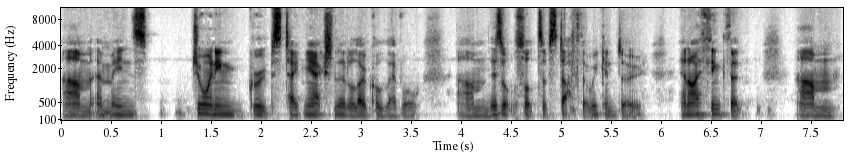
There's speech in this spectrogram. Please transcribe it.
Um, it means joining groups, taking action at a local level. Um, there's all sorts of stuff that we can do. And I think that um,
